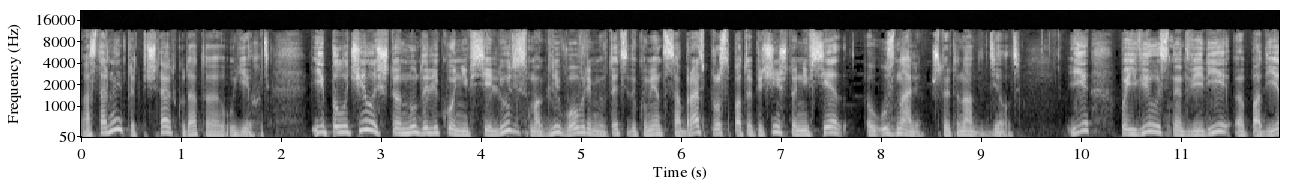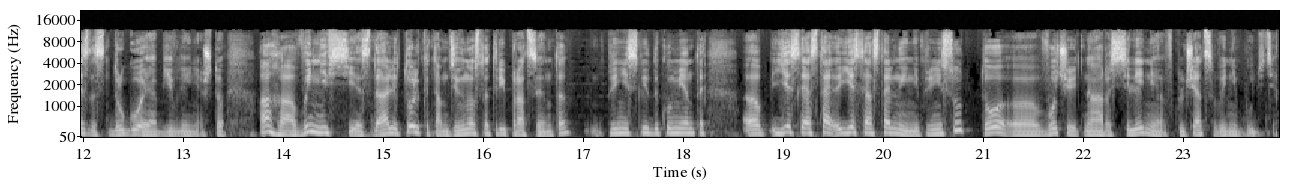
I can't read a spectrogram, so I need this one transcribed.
остальные предпочитают куда-то уехать. И получилось, что, ну, далеко не все люди смогли вовремя вот эти документы собрать, просто по той причине, что не все узнали, что это надо делать. И появилось на двери э, подъезда другое объявление, что, ага, вы не все сдали, только там 93% принесли документы. Э, если, оста- если остальные не принесут, то э, в очередь на расселение включаться вы не будете.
